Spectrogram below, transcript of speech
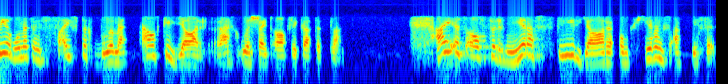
250 bome elke jaar reg oor Suid-Afrika te plant. Hy is al vir meer as 4 jare omgewingsaktivis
